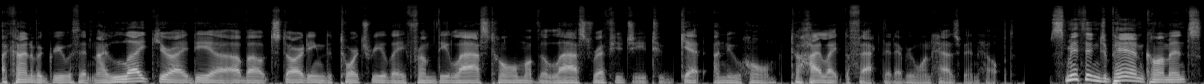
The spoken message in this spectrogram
I kind of agree with it, and I like your idea about starting the torch relay from the last home of the last refugee to get a new home to highlight the fact that everyone has been helped. Smith in Japan comments,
